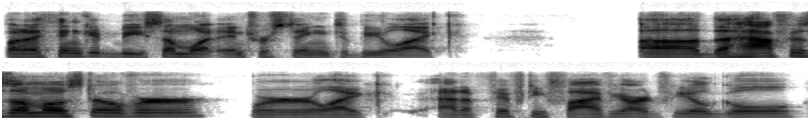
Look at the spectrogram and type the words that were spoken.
But I think it'd be somewhat interesting to be like, uh, the half is almost over. We're like at a 55 yard field goal.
